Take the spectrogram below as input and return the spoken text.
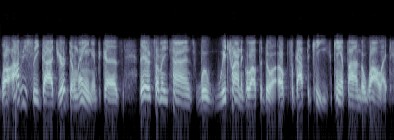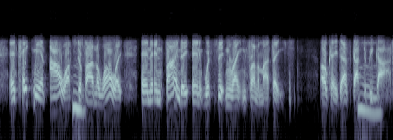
well, obviously, God, you're delaying it because there are so many times where we're trying to go out the door. Oh, forgot the keys, can't find the wallet, and take me an hour to Hmm. find the wallet, and then find it, and it was sitting right in front of my face. Okay, that's got to be Hmm. God,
